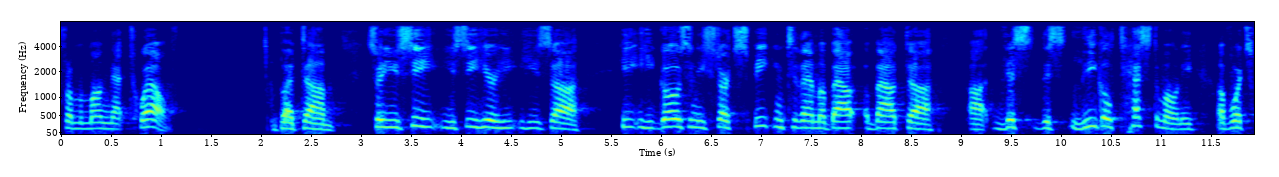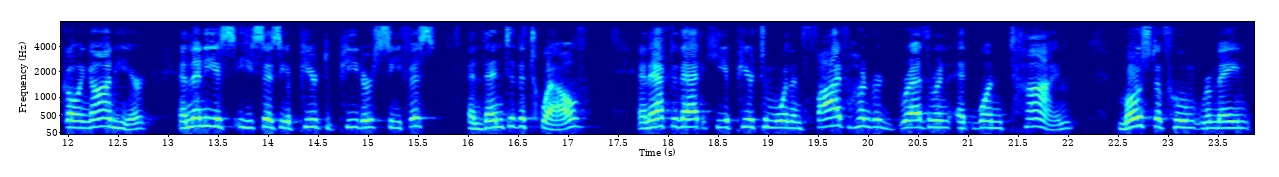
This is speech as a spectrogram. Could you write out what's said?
from among that 12. But, um, so you see, you see here, he, he's, uh, he, he goes and he starts speaking to them about, about, uh, uh, this, this legal testimony of what's going on here. And then he, is, he says he appeared to Peter, Cephas, and then to the twelve. And after that, he appeared to more than 500 brethren at one time, most of whom remain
